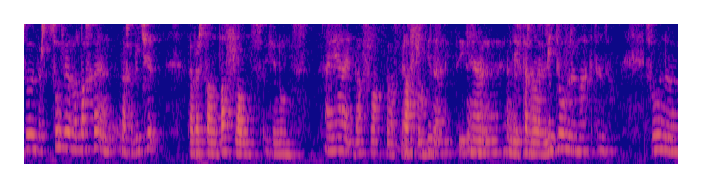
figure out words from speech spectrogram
zo, er werd zoveel gelachen en dat gebiedje dat werd dan Dafland genoemd. Ah ja, in Dafland, dat was Dafland. dat heeft. Ja. en die heeft daar dan een lied over gemaakt en zo zo'n uh,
